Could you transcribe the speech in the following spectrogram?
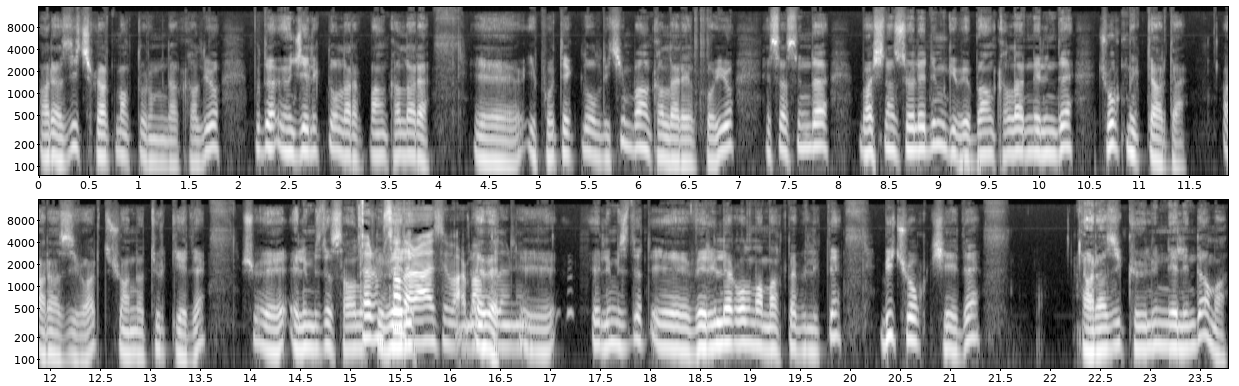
arazi çıkartmak durumunda kalıyor. Bu da öncelikli olarak bankalara e, ipotekli olduğu için bankalar el koyuyor. Esasında baştan söylediğim gibi bankaların elinde çok miktarda arazi var şu anda Türkiye'de. Şu e, elimizde sağlıklı Tarımsal veri, arazi var bankaların. Evet, e, elimizde e, veriler olmamakla birlikte birçok şeyde arazi köylünün elinde ama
